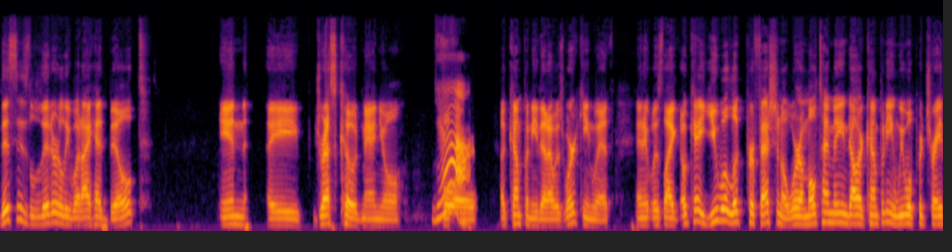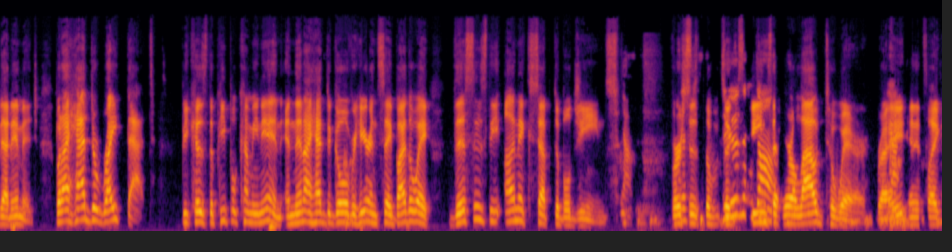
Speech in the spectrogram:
This is literally what I had built in a dress code manual yeah. for a company that I was working with. And it was like, okay, you will look professional. We're a multi million dollar company and we will portray that image. But I had to write that because the people coming in, and then I had to go over here and say, by the way, this is the unacceptable jeans Yeah. versus the, the jeans that we're allowed to wear, right? And it's like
